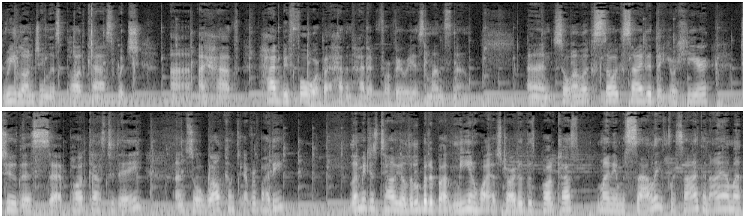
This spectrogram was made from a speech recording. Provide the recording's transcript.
relaunching this podcast, which uh, I have had before but haven't had it for various months now. And so I'm so excited that you're here to this uh, podcast today. And so, welcome to everybody. Let me just tell you a little bit about me and why I started this podcast. My name is Sally Forsyth, and I am a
